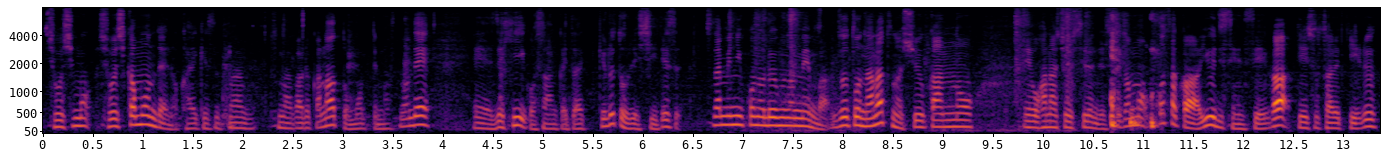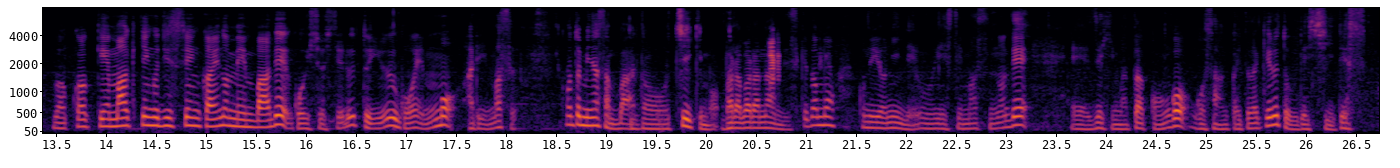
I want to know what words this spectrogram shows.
少子も少子化問題の解決につながるかなと思ってますので、えーぜひご参加いただけると嬉しいです。ちなみにこのルームのメンバーずっと7つの習慣の、えーお話をしてるんですけども 小坂雄二先生が提唱されているワクワク系マーケティング実践会のメンバーでご一緒しているというご縁もあります。本当皆さんばあの地域もバラバラなんですけどもこの4人で運営してますので、えーぜひまた今後ご参加いただけると嬉しいです。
